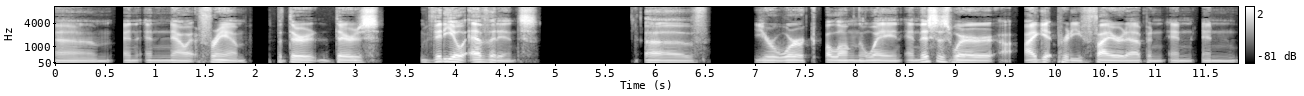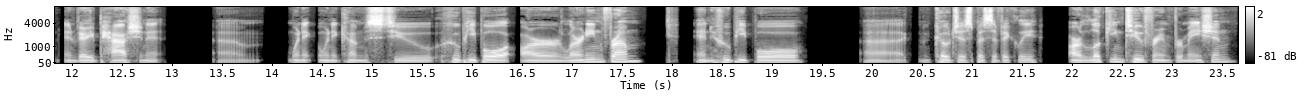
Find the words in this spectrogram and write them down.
um and and now at Fram but there there's video evidence of your work along the way and, and this is where i get pretty fired up and and and, and very passionate um, when it when it comes to who people are learning from and who people, uh, coaches specifically, are looking to for information.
